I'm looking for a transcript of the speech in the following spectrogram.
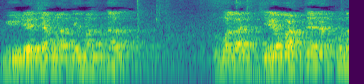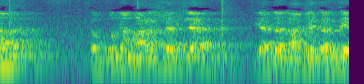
मीडियाच्या माध्यमातून तुम्हाला जे वाटते ना कोणाला संपूर्ण महाराष्ट्रातल्या जे आता राज्यकर्ते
